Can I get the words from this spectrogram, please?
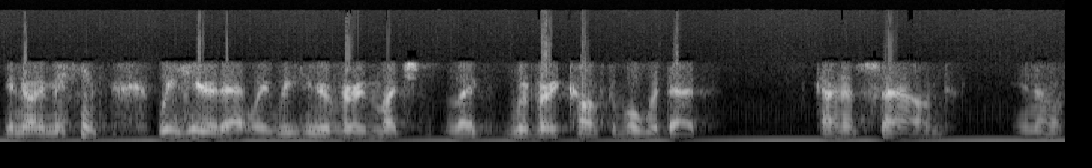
You know what I mean? we hear that way. We hear very much like we're very comfortable with that kind of sound. You know.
